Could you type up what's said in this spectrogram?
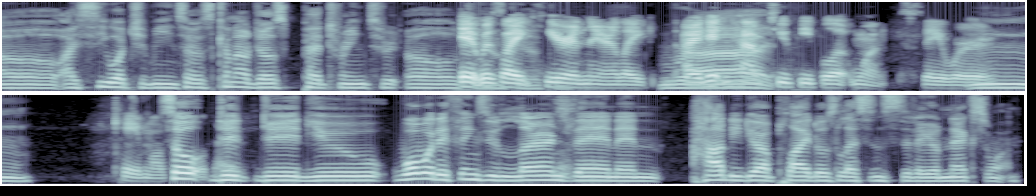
Oh, I see what you mean. So it's kind of just petering to oh it was okay, like here and there. Like I didn't have two people at once. They were Mm. came So times. did did you what were the things you learned then and how did you apply those lessons to the, your next one?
